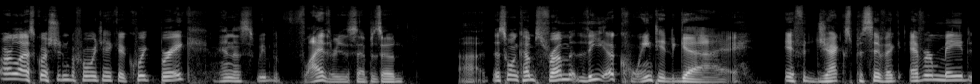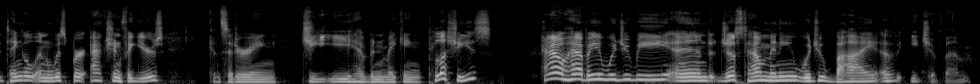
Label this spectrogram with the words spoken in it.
our last question before we take a quick break, and this we fly through this episode. Uh, this one comes from the acquainted guy. If Jakks Pacific ever made Tangle and Whisper action figures, considering GE have been making plushies, how happy would you be, and just how many would you buy of each of them?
